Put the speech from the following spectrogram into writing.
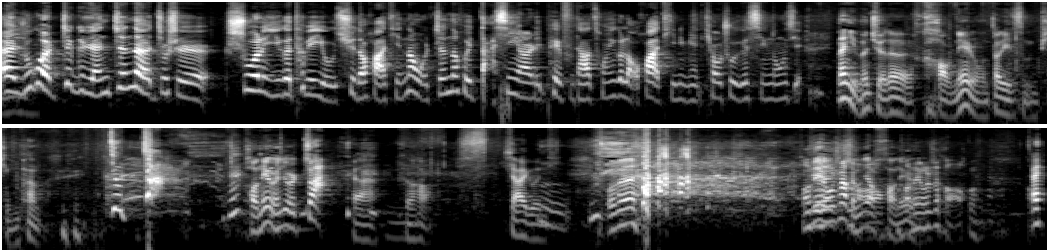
哎，如果这个人真的就是说了一个特别。有趣的话题，那我真的会打心眼里佩服他，从一个老话题里面挑出一个新东西。那你们觉得好内容到底怎么评判 就炸，好内容就是炸，是吧？很好。下一个问题，我们 好内容是什么叫好内容？好内容是好。哎，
